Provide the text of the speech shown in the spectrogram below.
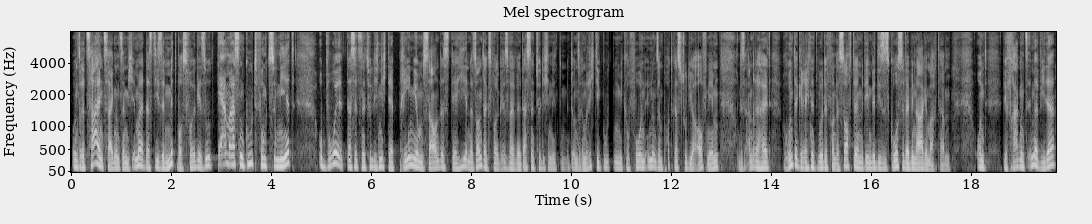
Unsere Zahlen zeigen uns nämlich immer, dass diese Mittwochsfolge so dermaßen gut funktioniert, obwohl das jetzt natürlich nicht der Premium-Sound ist, der hier in der Sonntagsfolge ist, weil wir das natürlich in, mit unseren richtig guten Mikrofonen in unserem Podcast-Studio aufnehmen und das andere halt runtergerechnet wurde von der Software, mit dem wir dieses große Webinar gemacht haben. Und wir fragen uns immer wieder,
